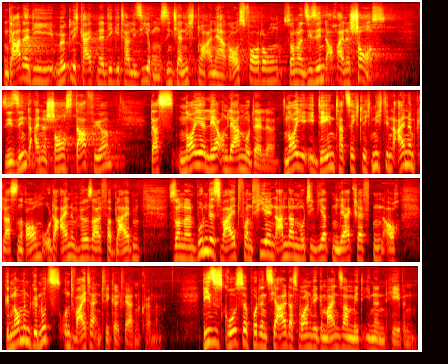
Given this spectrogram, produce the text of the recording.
Und gerade die Möglichkeiten der Digitalisierung sind ja nicht nur eine Herausforderung, sondern sie sind auch eine Chance. Sie sind eine Chance dafür, dass neue Lehr- und Lernmodelle, neue Ideen tatsächlich nicht in einem Klassenraum oder einem Hörsaal verbleiben, sondern bundesweit von vielen anderen motivierten Lehrkräften auch genommen, genutzt und weiterentwickelt werden können. Dieses große Potenzial, das wollen wir gemeinsam mit Ihnen heben.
